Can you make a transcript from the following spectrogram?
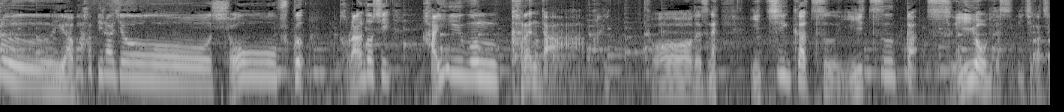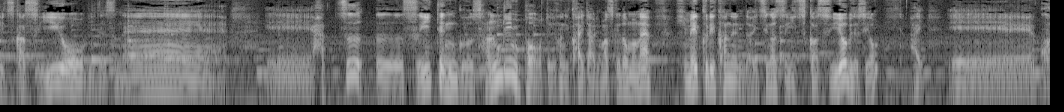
るやばハピラジオ笑福寅年開運カレンダー、はい、今日ですね。1月5日水曜日です。1月5日水曜日ですね。えー、初水天宮三林法というふうに書いてありますけどもね日めくりカレンダー1月5日水曜日ですよはいえー、こ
